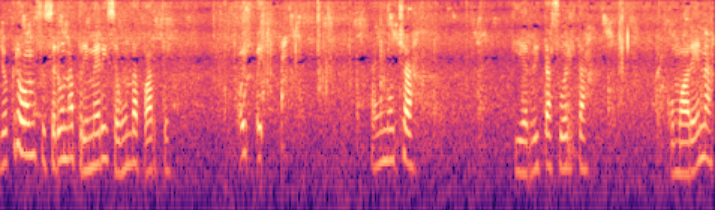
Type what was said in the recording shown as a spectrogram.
Yo creo vamos a hacer una primera y segunda parte. Hay mucha tierrita suelta, como arena.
